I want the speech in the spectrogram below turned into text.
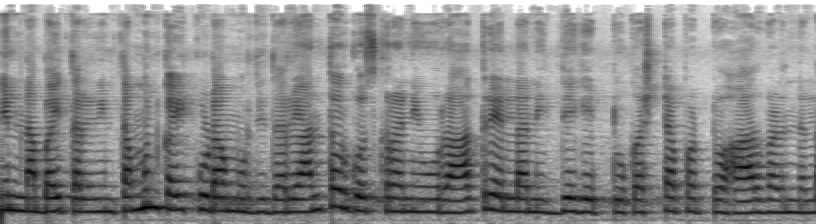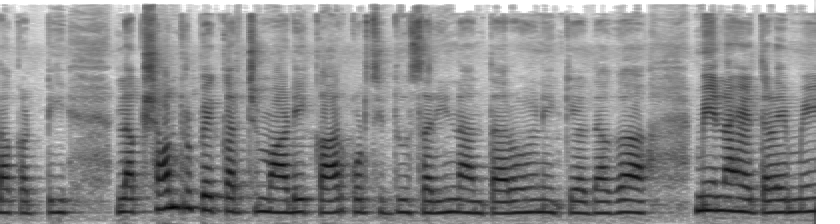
ನಿಮ್ಮನ್ನ ಬೈತಾರೆ ನಿಮ್ಮ ತಮ್ಮನ ಕೈ ಕೂಡ ಮುರಿದಿದ್ದಾರೆ, ಅಂಥವ್ರಿಗೋಸ್ಕರ ನೀವು ರಾತ್ರಿ ಎಲ್ಲ ನಿದ್ದೆಗೆಟ್ಟು ಕಷ್ಟಪಟ್ಟು ಹಾರಗಳನ್ನೆಲ್ಲ ಕಟ್ಟಿ ಲಕ್ಷಾಂತರ ರೂಪಾಯಿ ಖರ್ಚು ಮಾಡಿ ಕಾರ್ ಕೊಡಿಸಿದ್ದು ಸರಿನಾ ಅಂತ ರೋಹಿಣಿ ಕೇಳಿದಾಗ, ಮೀನಾ ಹೇಳ್ತಾಳೆ, ಮೇ,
